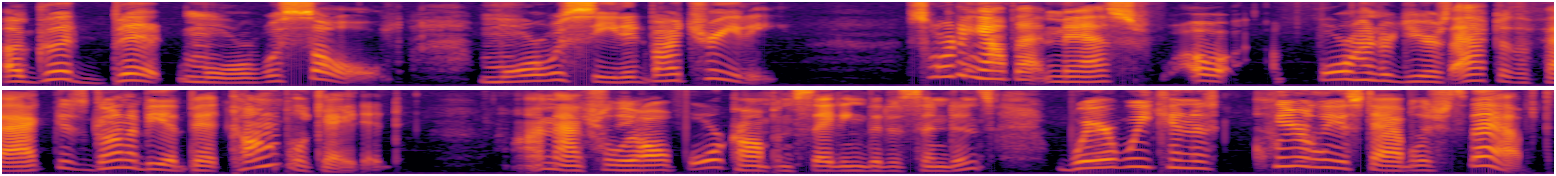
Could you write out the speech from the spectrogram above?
A good bit more was sold. More was ceded by treaty. Sorting out that mess oh, 400 years after the fact is going to be a bit complicated. I'm actually all for compensating the descendants where we can clearly establish theft.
